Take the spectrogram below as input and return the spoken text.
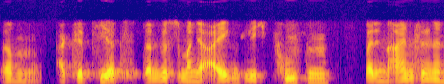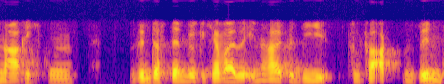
ähm, akzeptiert, dann müsste man ja eigentlich prüfen bei den einzelnen Nachrichten, sind das denn möglicherweise Inhalte, die zu verakten sind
